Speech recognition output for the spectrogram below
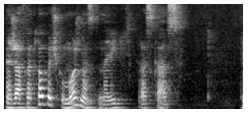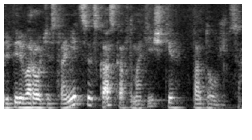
Нажав на кнопочку, можно остановить рассказ. При перевороте страницы сказка автоматически продолжится.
